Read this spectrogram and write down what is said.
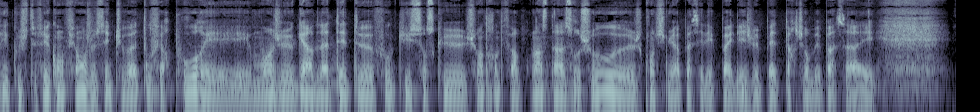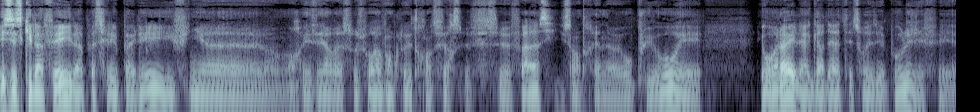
écoute, je te fais confiance, je sais que tu vas tout faire pour. Et, moi, je garde la tête euh, focus sur ce que je suis en train de faire pour l'instant à Sochaux. Euh, je continue à passer les paliers, je vais pas être perturbé par ça. Et, c'est ce qu'il a fait. Il a passé les paliers. Il finit en réserve à Sochaux avant que le transfert se, se fasse. Il s'entraîne au plus haut. Et, et, voilà, il a gardé la tête sur les épaules. J'ai fait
